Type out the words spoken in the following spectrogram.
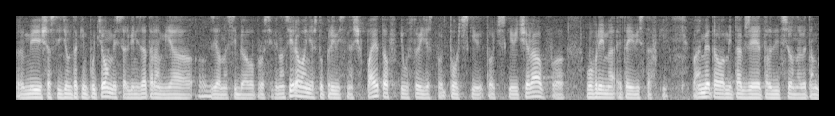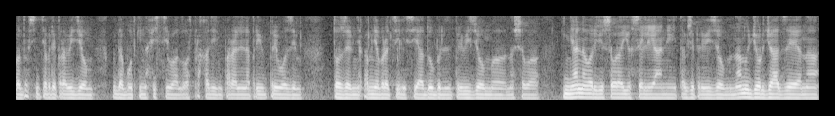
э, мы сейчас идем таким путем, и с организатором я взял на себя вопросы финансирования, чтобы привести наших поэтов и устроить творческие, творческие вечера в, во время этой выставки. Помимо этого, мы также традиционно в этом году в сентябре проведем, когда будет кинофестиваль у вас проходить, параллельно при- привозим, тоже ко мне обратились, я одобрил, привезем э, нашего гениального режиссера Юселиани, также привезем Нану Джорджадзе, она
